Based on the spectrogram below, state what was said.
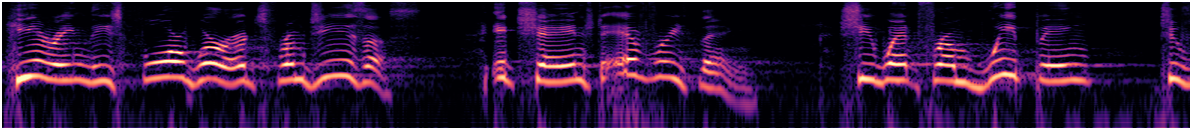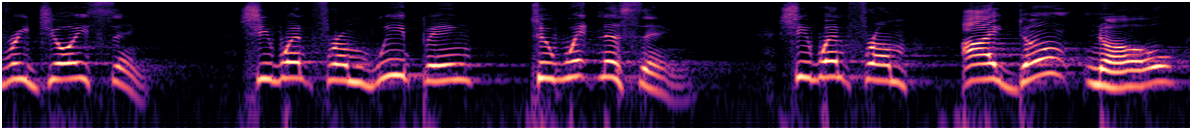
hearing these four words from Jesus? It changed everything. She went from weeping to rejoicing. She went from weeping to witnessing. She went from I don't know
